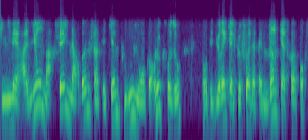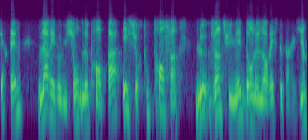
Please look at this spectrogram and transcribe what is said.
similaires à Lyon, Marseille, Narbonne, Saint-Étienne, Toulouse ou encore le Creusot, pour des durées quelquefois d'à peine 24 heures pour certaines, la révolution ne prend pas et surtout prend fin le 28 mai dans le nord-est parisien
